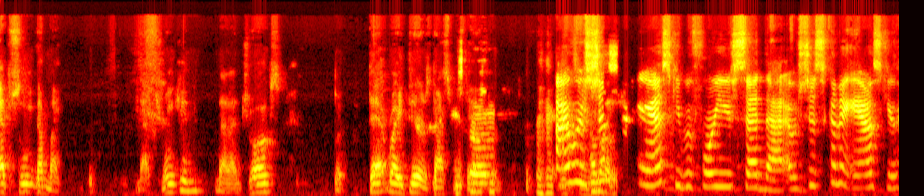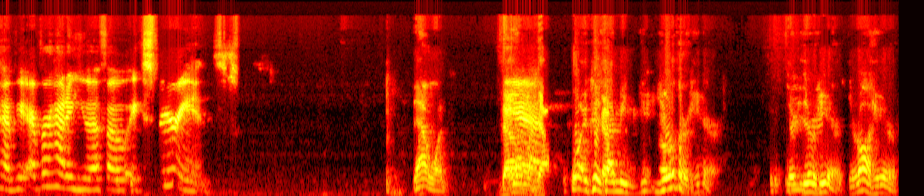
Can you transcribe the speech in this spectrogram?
absolutely. not. I'm like, not drinking, not on drugs, but that right there is not supposed to happen. I was just going to ask you before you said that. I was just going to ask you, have you ever had a UFO experience? that one. That Yeah. one, that, Well, because I mean, you you know they're here. They're they're here. They're all here,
